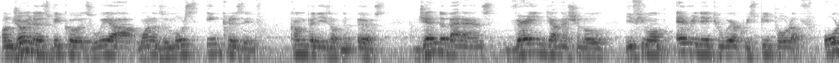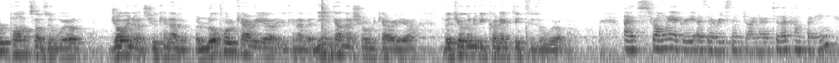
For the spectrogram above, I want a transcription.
And join us because we are one of the most inclusive companies on the earth. Gender balance, very international. If you want every day to work with people of all parts of the world, join us. You can have a local career, you can have an international career, but you're going to be connected to the world. I strongly agree as a recent joiner to the company.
